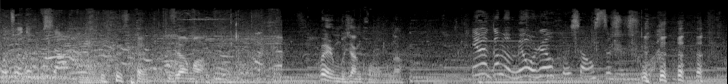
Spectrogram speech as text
我觉得不像。是这样吗？嗯。为什么不像恐龙呢？因为根本没有任何相似之处。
